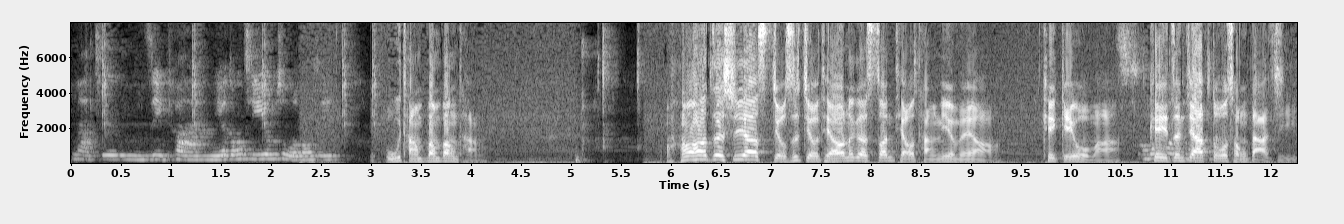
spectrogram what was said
哪只？你自己看啊，你的东西又不是我东西。无糖棒棒糖。哦，这需要九十九条那个酸条糖，你有没有？可以给我吗？可以增加多重打击。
